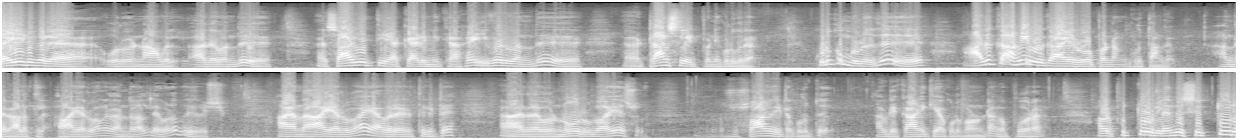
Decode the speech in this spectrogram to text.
கைடுங்கிற ஒரு நாவல். அதை வந்து சாகித்ய அகாடமிக்காக இவர் வந்து டிரான்ஸ்லேட் பண்ணி கொடுக்குறார். கொடுக்கும் பொழுது அதுக்காக இவருக்கு ஆயிரம் ரூபா கொடுத்தாங்க. அந்த காலத்தில். ஆயிரம் ரூபாங்கிறது அந்த காலத்தில் எவ்வளோ பெரிய விஷயம். அந்த ஆயிரம் ரூபாய் அவர் எடுத்துக்கிட்டு அதில் ஒரு நூறுரூபாயை சுவாமிகிட்ட கொடுத்து அப்படி காணிக்கையாக கொடுக்கணுன்ட்டு அங்கே போகிறார் அவர் புத்தூர்லேருந்து சித்தூர்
